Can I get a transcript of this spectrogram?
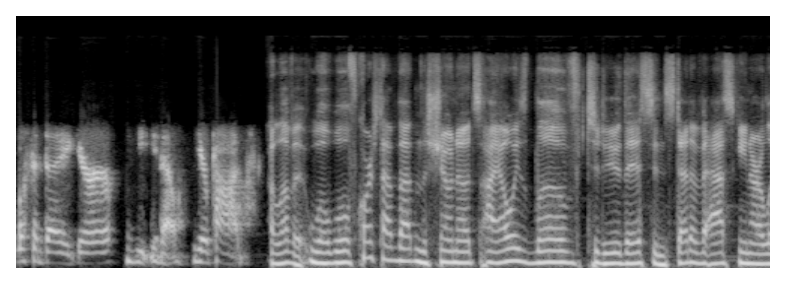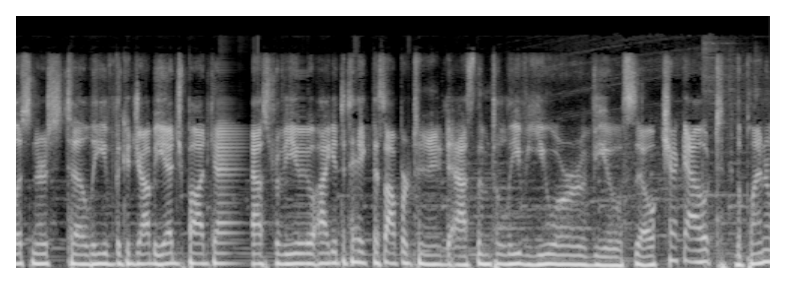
listen to your, you know, your pods. I love it. Well, we'll of course have that in the show notes. I always love to do this instead of asking our listeners to leave the Kajabi Edge podcast review. I get to take this opportunity to ask them to leave you a review. So check out the Planner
